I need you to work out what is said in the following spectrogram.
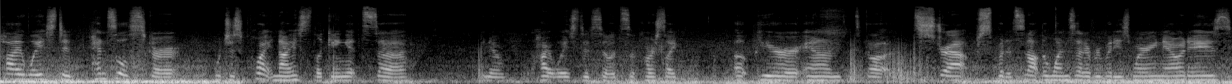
high-waisted pencil skirt which is quite nice looking. It's uh, you know high-waisted so it's of course like up here and it's got straps but it's not the ones that everybody's wearing nowadays.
